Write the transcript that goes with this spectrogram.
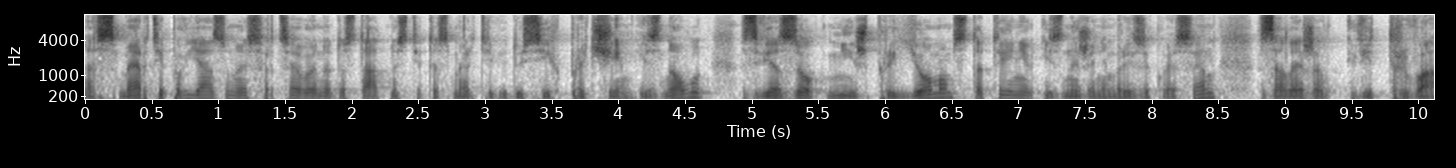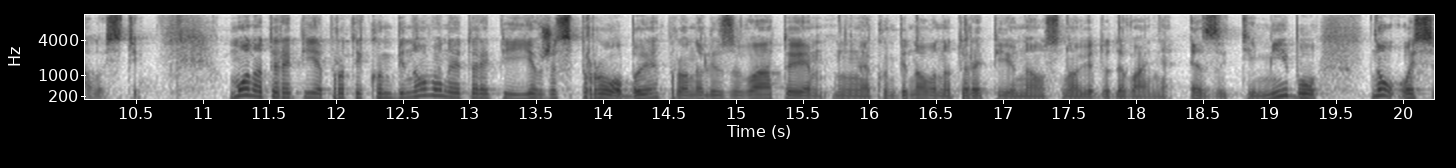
е, смерті пов'язаної з серцевою недостатності та смерті від усіх причин. І знову зв'язок між прийомом статинів і зниженням ризику СН залежав від тривалості. Монотерапія проти комбінованої терапії є вже спроби проаналізувати комбіновану терапію на основі додавання езетімібу. Ну, ось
